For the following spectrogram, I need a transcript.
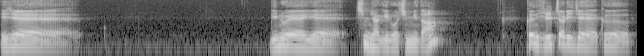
이제 니누에의 침략이 이루어집니다. 그 1절이 이제 그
